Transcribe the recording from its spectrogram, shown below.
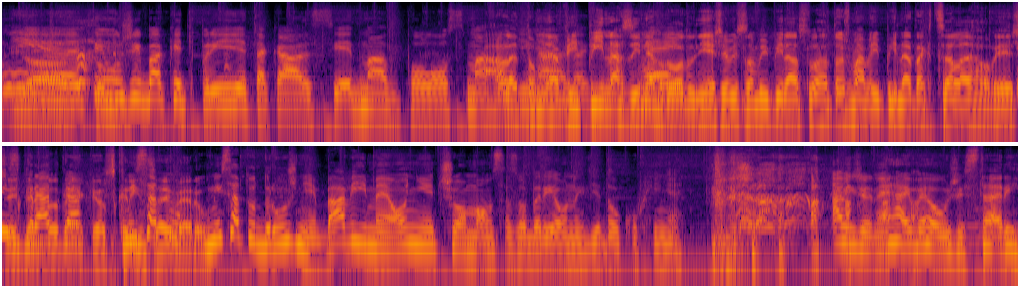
Nie, Ja, ty to- už iba keď príde taká 7, pol 8 Ale to mňa hodina, vypína tak- z iného dôvodu. Nie, že by som vypínal sluha, to už ma vypína tak celého, vieš, že idem do nejakého my sa, tu, my sa tu družne bavíme o niečom, on sa zoberie, on ide do kuchyne. A my, že nehajme ho, už je starý.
